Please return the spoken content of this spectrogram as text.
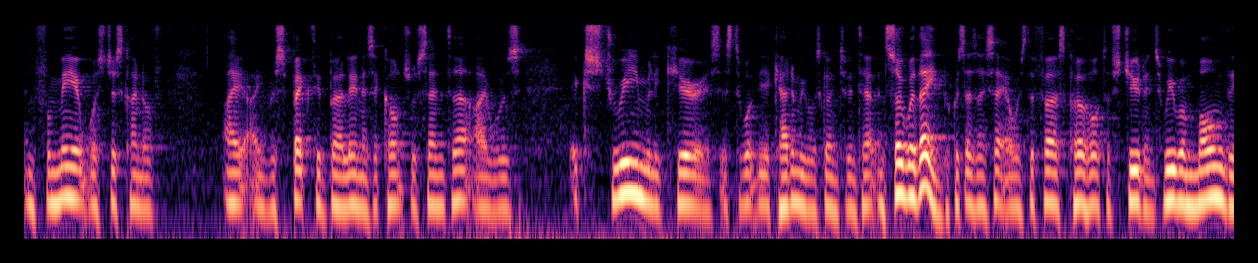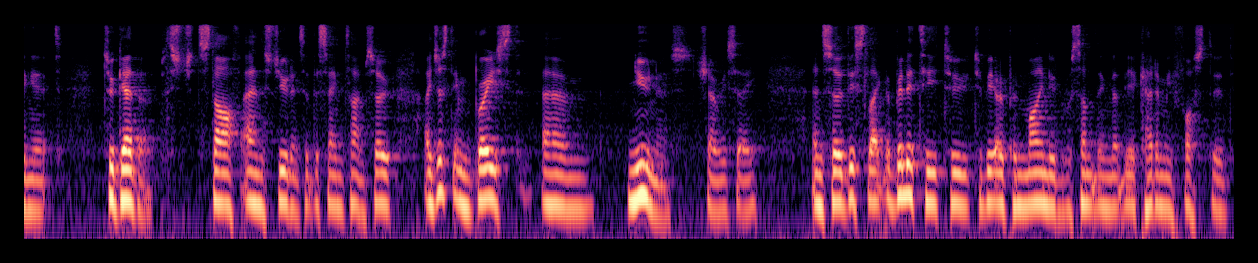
and for me it was just kind of, I, I respected Berlin as a cultural center. I was extremely curious as to what the academy was going to entail, and so were they, because as I say, I was the first cohort of students. We were molding it together, staff and students at the same time. So I just embraced um, newness, shall we say, and so this like ability to to be open minded was something that the academy fostered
